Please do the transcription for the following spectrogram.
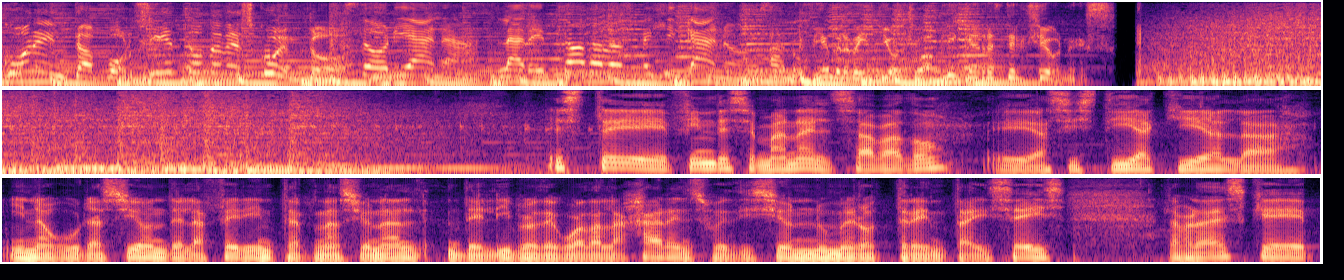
40% de descuento. Soriana, la de todos los mexicanos. A noviembre 28 aplica restricciones. Este fin de semana, el sábado, eh, asistí aquí a la inauguración de la Feria Internacional del Libro de Guadalajara en su edición número 36. La verdad es que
